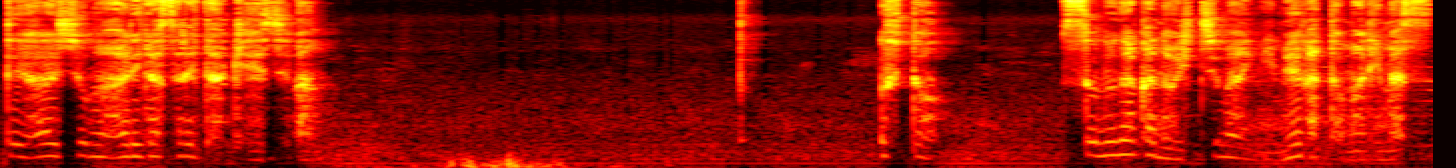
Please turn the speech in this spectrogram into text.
手配書が貼り出された掲示板。ふとその中の一枚に目が留まります。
